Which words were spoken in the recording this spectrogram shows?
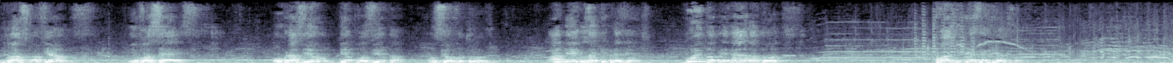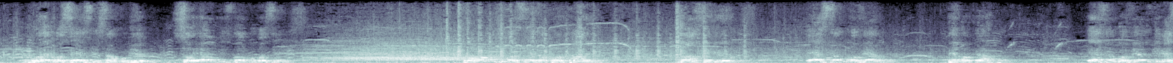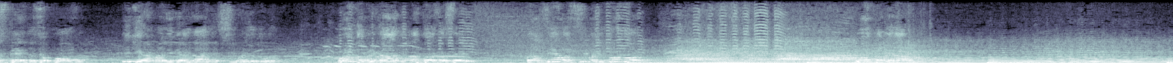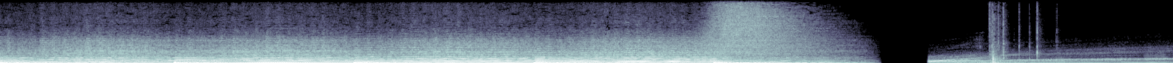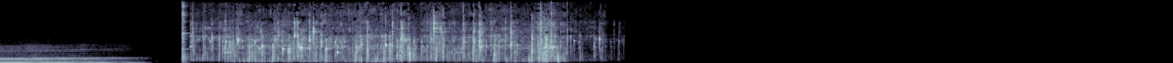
Nós confiamos. Em vocês, o Brasil deposita o seu futuro. Amigos aqui presentes, muito obrigado a todos. Pode ter certeza. Não é vocês que estão comigo, sou eu que estou com vocês. Para onde vocês apontarem, nós seguiremos. Esse é um governo democrata. Esse é um governo que respeita seu povo e que ama a liberdade acima de tudo. Muito obrigado a todos vocês. Brasil acima de tudo. Muito obrigado.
